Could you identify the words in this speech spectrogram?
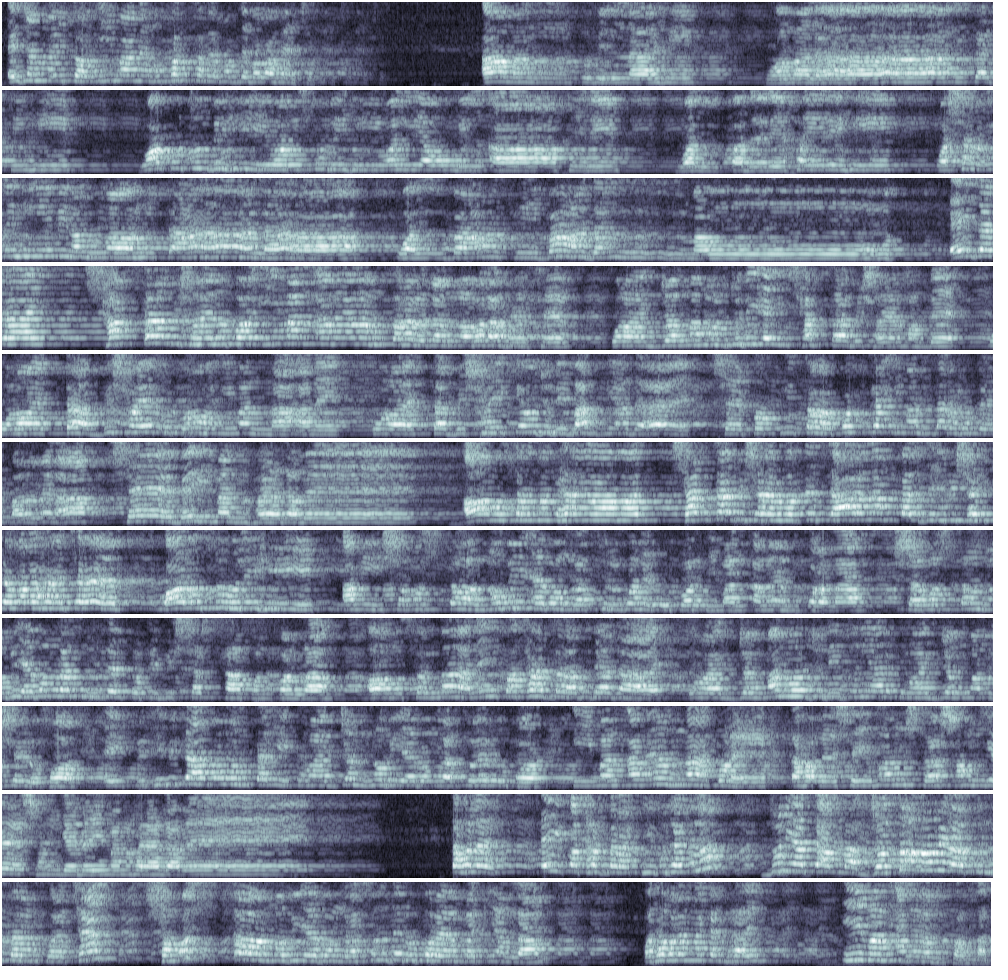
এই জন্যই তো ইমানে মুফাসসালের মধ্যে বলা হয়েছে, আমানতু বিল্লাহি ওয়া মালাইকাতিহি ওয়া কুতুবিহি ওয়া রুসুলিহি ওয়াল ইয়াউমিল আখির ওয়াল কদরি খাইরিহি ওয়া শাররিহি মিনাল্লাহি তাআলা ওয়াল বা'সি বা'দাল মাউত। বিষয়ের উপর ইমান আনয়ন করার জন্য বলা হয়েছে, কোন একজন মানুষ যদি এই সাতটা বিষয়ের মধ্যে কোন একটা বিষয়ের উপর ইমান না আনে, কোন একটা বিষয় কেউ যদি বাদ দিয়া দেয়, সে প্রকৃত পক্ষে ইমানদার হতে পারবে না, সে বেঈমান হয়ে যাবে। আ মুসলমান ভাইয়েরা আমার সাতটা বিষয়ের মধ্যে চার নাম্বার যে বিষয়টা বলা হয়েছে আমি সমস্ত নবী এবং রাসূলগণের উপর ঈমান আনয়ন করলাম। সমস্ত নবী এবং রাসূলদের প্রতি বিশ্বাস স্থাপন করলাম। ও মুসলমান, এই কথার দ্বারা বোঝা যায়, কোন একজন মানুষ যদি দুনিয়ার কোন একজন মানুষের উপর, এই পৃথিবীতে আগমনকারী কোন একজন নবী এবং রাসূলের উপর ইমান আনয়ন না করে, তাহলে সেই মানুষটা সঙ্গে সঙ্গে বেঈমান হয়ে যাবে। তাহলে এই কথার দ্বারা কি বোঝা গেল? দুনিয়াতে আল্লাহ যত নবী রাসুল প্রেরণ করেছেন, সমস্ত নবী এবং রাসুলদের উপরে আমরা কি আনলাম? কথা বলেন না কেন ভাই? ইমান আনয়ন করলাম।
